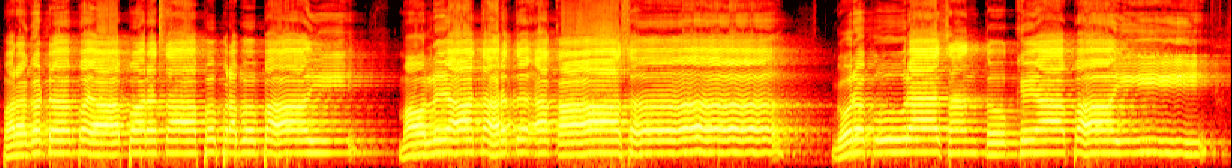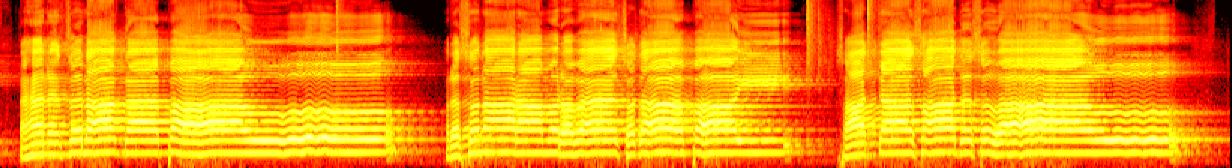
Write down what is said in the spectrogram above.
ਪ੍ਰਗਟ ਭਇਆ ਪਰਤਾਪ ਪ੍ਰਭ ਪਾਈ ਮੌਲਿਆ ਧਰਤ ਆਕਾਸ। ਗੁਰ ਪੂਰਾ ਸੰਤੋਖਿਆ ਪਾਈ ਅਹਨਸ ਲਾਗਾ ਪਾਉ। ਰਸਨਾ ਰਾਮ ਰਵੈ ਸਦਾ ਪਾਈ, ਸਾਚਾ ਸਾਧ ਸੁਆਉ।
